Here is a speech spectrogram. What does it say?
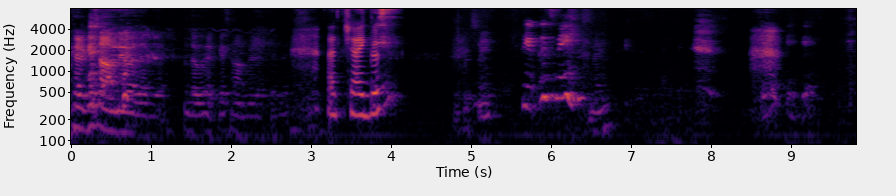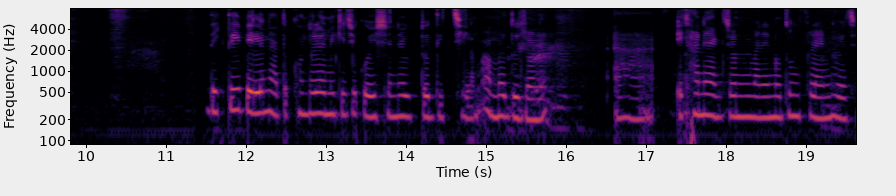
घर के सामने वाला था मतलब घर के सामने रहते थे अच्छा एक दूसरे कुछ नहीं फिर कुछ नहीं नहीं ठीक है দেখতেই পেলেন এতক্ষণ ধরে আমি কিছু কোয়েশ্চেনের উত্তর দিচ্ছিলাম আমরা দুজনে আহ, এখানে একজন মানে নতুন ফ্রেন্ড হয়েছে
